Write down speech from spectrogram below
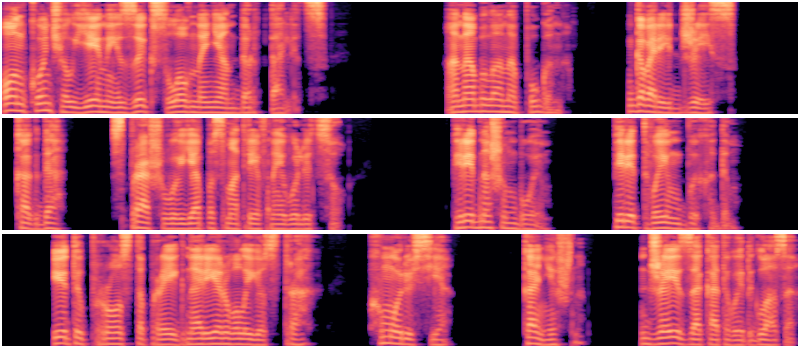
он кончил ей на язык, словно неандерталец. Она была напугана, говорит Джейс. «Когда?» — спрашиваю я, посмотрев на его лицо. «Перед нашим боем, перед твоим выходом. И ты просто проигнорировал ее страх. Хмурюсь я. Конечно. Джейс закатывает глаза.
